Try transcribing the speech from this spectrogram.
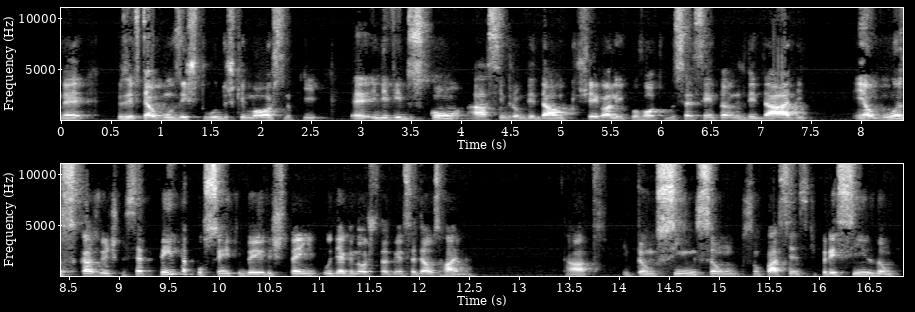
Né? Inclusive, tem alguns estudos que mostram que é, indivíduos com a síndrome de Down, que chegam ali por volta dos 60 anos de idade, em algumas casuísticas, 70% deles têm o diagnóstico da doença de Alzheimer. Tá? Então, sim, são, são pacientes que precisam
